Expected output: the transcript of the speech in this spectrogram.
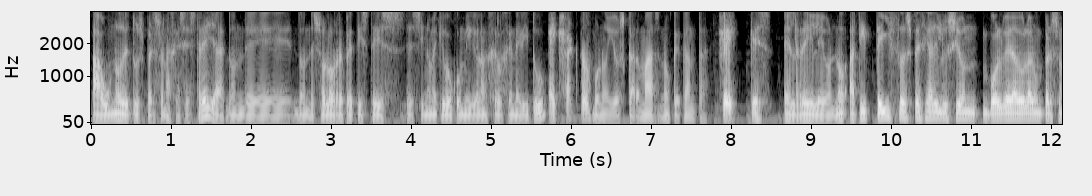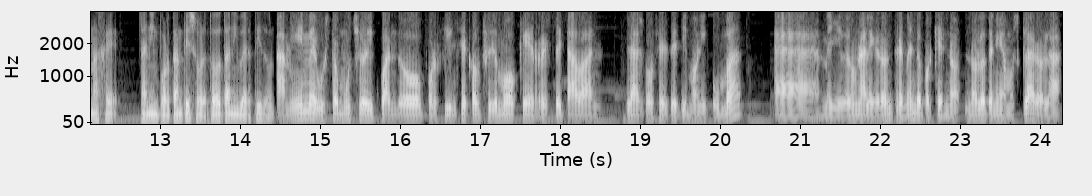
a uno de tus personajes estrella, donde, donde solo repetisteis, eh, si no me equivoco, Miguel Ángel Jenner y tú. Exacto. Bueno, y Oscar más, ¿no? Que canta. Sí. Que es el Rey León, ¿no? ¿A ti te hizo especial ilusión volver a doblar un personaje tan importante y sobre todo tan divertido? A mí me gustó mucho y cuando por fin se confirmó que respetaban las voces de Timón y Pumba, eh, me llevé un alegrón tremendo porque no, no lo teníamos claro. La,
